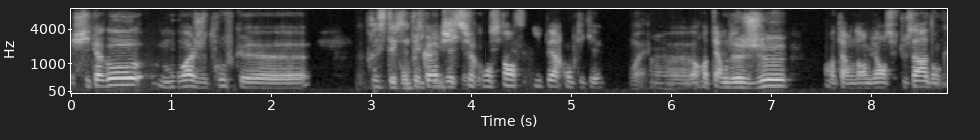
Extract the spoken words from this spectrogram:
Chicago, moi je trouve que Après, c'était quand même des Chicago. circonstances hyper compliquées. Ouais. Euh, en termes de jeu, en termes d'ambiance et tout ça. Donc,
